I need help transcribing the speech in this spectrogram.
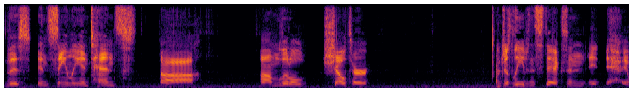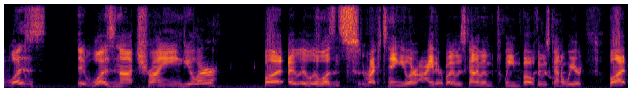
this insanely intense uh, um, little shelter of just leaves and sticks and it it was it was not triangular but it, it wasn't rectangular either but it was kind of in between both it was kind of weird but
